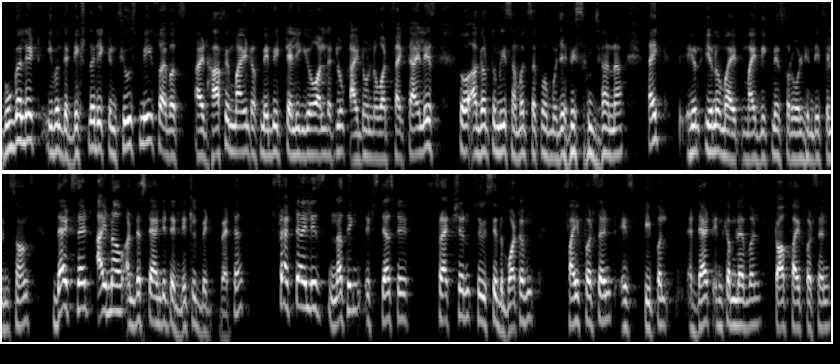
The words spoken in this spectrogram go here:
Google it. Even the dictionary confused me. So I was I had half a mind of maybe telling you all that look, I don't know what fractile is. So agar tumhi samajh sako, mujhe bhi. Like you, you know my my weakness for old Hindi film songs. That said, I now understand it a little bit better. Fractile is nothing. It's just a fraction. So you see the bottom 5% is people at that income level, top 5%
